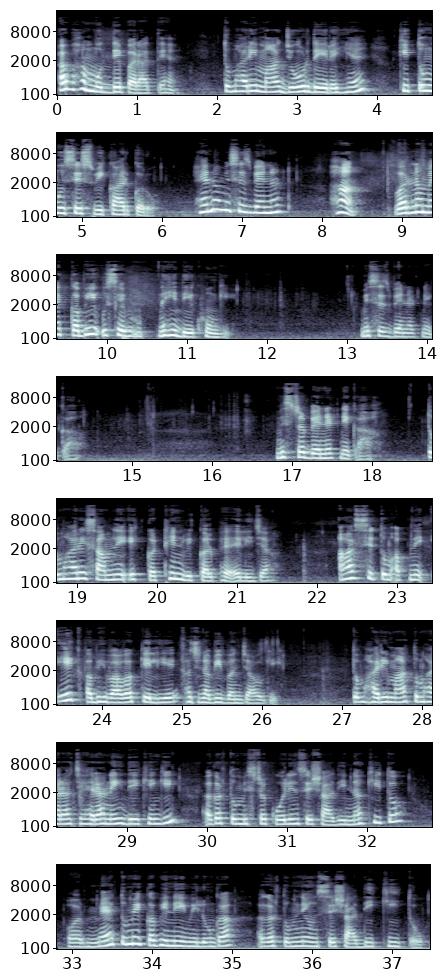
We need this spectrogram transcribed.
अब हम मुद्दे पर आते हैं। तुम्हारी माँ ज़ोर दे रही हैं कि तुम उसे स्वीकार करो। है ना, मिसेस बेनट हाँ वरना मैं कभी उसे नहीं देखूँगी, मिसेस बेनेट ने कहा। मिस्टर बेनेट ने कहा, तुम्हारे सामने एक कठिन विकल्प है, एलिजा। आज से तुम अपने एक अभिभावक के लिए अजनबी बन जाओगी। तुम्हारी माँ तुम्हारा चेहरा नहीं देखेंगी। अगर तुम मिस्टर कोलिन से शादी न की तो और मैं तुम्हें कभी नहीं मिलूँगा अगर तुमने उनसे शादी की तो।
